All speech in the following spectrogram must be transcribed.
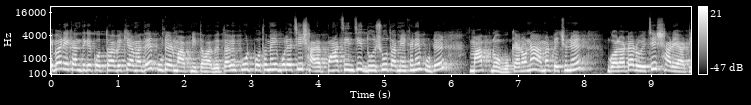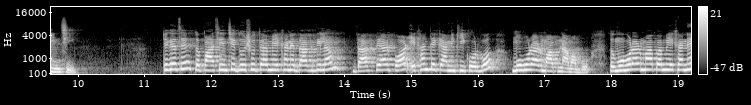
এবার এখান থেকে করতে হবে কি? আমাদের পুটের মাপ নিতে হবে। তো আমি পুট প্রথমেই বলেছি পাঁচ ইঞ্চি দুই সুত আমি এখানে পুটের মাপ নেব। কেননা আমার পেছনের গলাটা রয়েছে সাড়ে আট ইঞ্চি। ঠিক আছে? তো পাঁচ ইঞ্চি দুই সুতে আমি এখানে দাগ দিলাম। দাগ দেওয়ার পর এখান থেকে আমি কি করব? মোহরার মাপ নামাবো। তো মোহরার মাপ আমি এখানে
